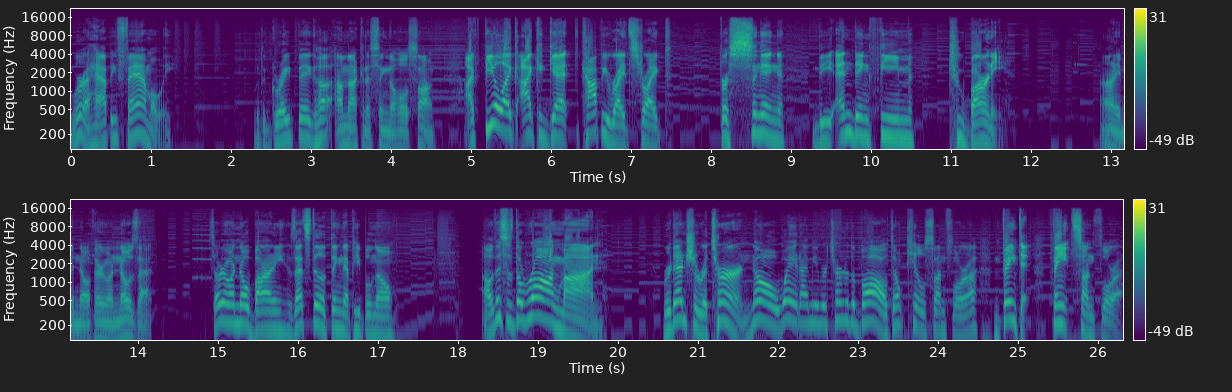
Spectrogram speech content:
We're a happy family with a great big hut. I'm not going to sing the whole song. I feel like I could get copyright striked for singing the ending theme to Barney. I don't even know if everyone knows that. Does everyone know Barney? Is that still a thing that people know? Oh, this is the wrong Mon. Rodentia, return. No, wait, I mean return to the ball. Don't kill Sunflora. Faint it. Faint Sunflora.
